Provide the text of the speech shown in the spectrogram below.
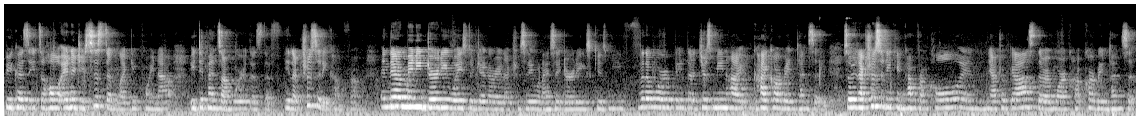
because it's a whole energy system, like you point out. It depends on where does the electricity come from. And there are many dirty ways to generate electricity. When I say dirty, excuse me the word, but that just mean high, high carbon intensity. So electricity can come from coal and natural gas that are more car- carbon intensive.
